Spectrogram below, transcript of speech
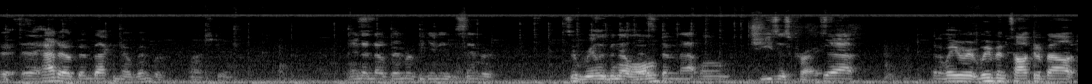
It, it had to have been back in November last year. End of November, beginning of December. Has it really been that It's long? been that long. Jesus Christ! Yeah. And we were, we've been talking about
